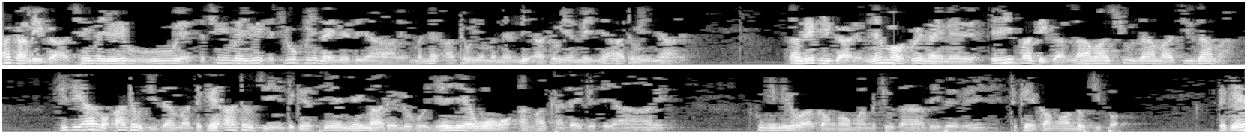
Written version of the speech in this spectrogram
အကာလိကအချိန်မရွေးဘူးတဲ့အချိန်မရွေးအကျိုးပေးနိုင်တဲ့တရားတဲ့မနဲ့အထုတ်ရင်မနဲ့နေ့အထုတ်ရင်နေ့ညအထုတ်ရင်ညတဲ့ တန်လေးတိကလည်းမျက်မှောက်တွေ့နိုင်တဲ့အေဟိပတိကလာပါရှုစမ်းပါကြည်စမ်းပါဒီတရားကိုအားထုတ်ကြည်စမ်းပါတကယ်အားထုတ်ကြည့်ရင်တကယ်ဆင်းရဲငြိမ်းပါတယ်လို့ကိုရဲရဲဝံ့ဝံ့အမှတ်ခံတတ်တဲ့တရားတဲ့အခုမိမိတို့ကကောင်းကောင်းမှမကြိုးစားရသေးပဲပဲတကယ်ကောင်းကောင်းလုပ်ကြည့်ပေါ့တကယ်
